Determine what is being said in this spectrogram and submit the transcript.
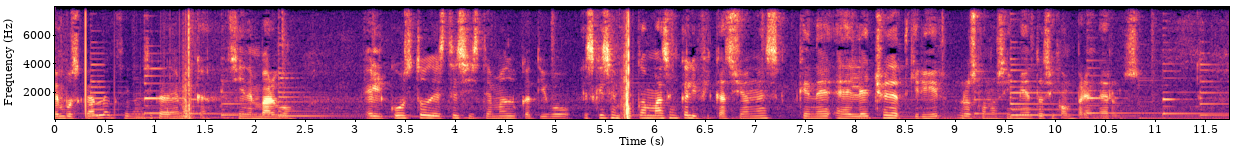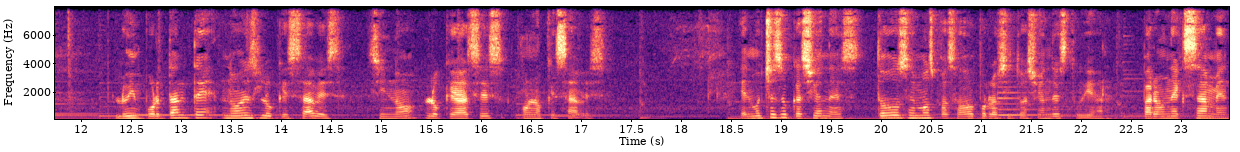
en buscar la excelencia académica. Sin embargo, el costo de este sistema educativo es que se enfoca más en calificaciones que en el hecho de adquirir los conocimientos y comprenderlos. Lo importante no es lo que sabes, sino lo que haces con lo que sabes. En muchas ocasiones todos hemos pasado por la situación de estudiar para un examen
